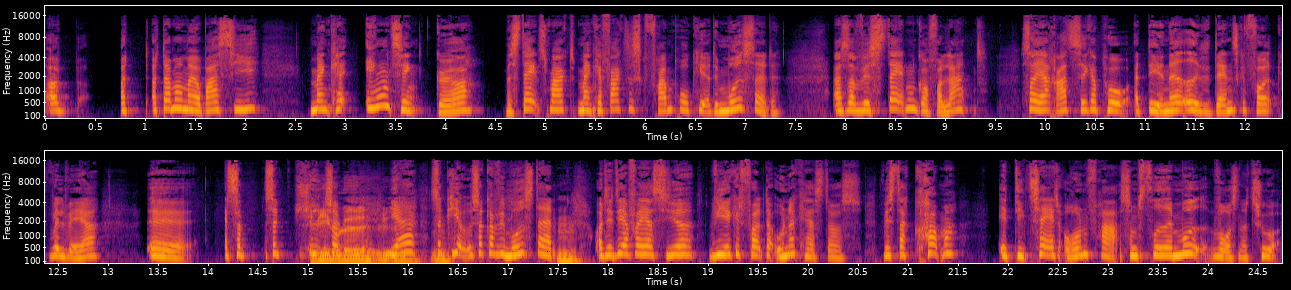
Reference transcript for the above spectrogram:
og, og, og der må man jo bare sige, man kan ingenting gøre med statsmagt. Man kan faktisk fremprovokere det modsatte. Altså, hvis staten går for langt, så er jeg ret sikker på, at DNA'et i det danske folk vil være... Øh, Altså, så, så, ulydighed. ja, så, giver, så gør vi modstand. Mm. Og det er derfor, jeg siger, vi er ikke et folk, der underkaster os. Hvis der kommer et diktat ovenfra, som strider imod vores natur,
